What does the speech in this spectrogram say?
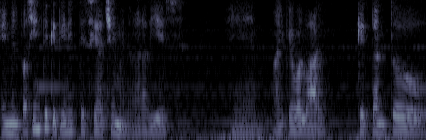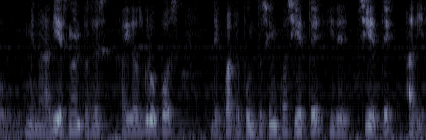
En el paciente que tiene TSH menor a 10 eh, hay que evaluar qué tanto menor a 10, ¿no? Entonces hay dos grupos de 4.5 a 7 y de 7 a 10.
